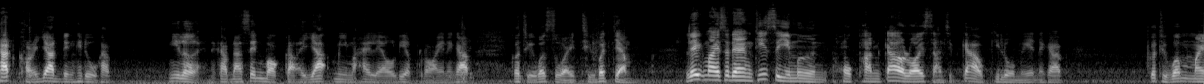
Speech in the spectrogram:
ชัดๆ ขออนุญาตดึงให้ดูครับ นี่เลยนะครับนะเส้นบอกกะระยะมีมาให้แล้วเรียบร้อยนะครับ ก็ถือว่าสวยถือว่าแจ่มเลขไมล์แสดงที่ 46,939 กิโลเมตรนะครับ ก็ถือว่าไม่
